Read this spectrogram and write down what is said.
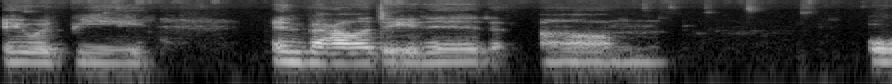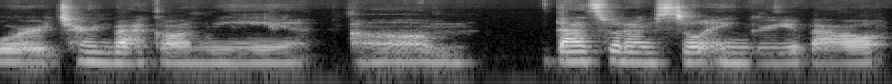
it would be invalidated um, or turned back on me. Um, that's what I'm still angry about.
